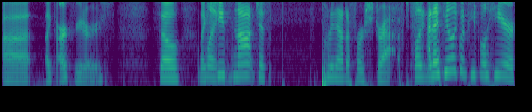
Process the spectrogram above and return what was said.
uh like arc readers so like, she's not just putting out a first draft. Like- and I feel like when people hear,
